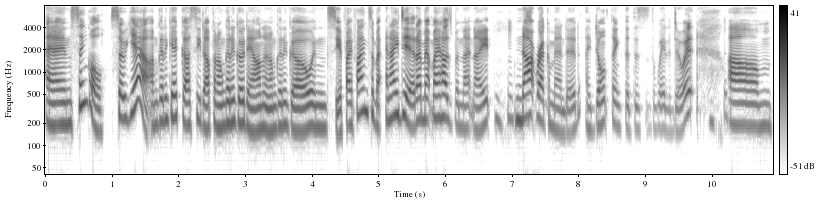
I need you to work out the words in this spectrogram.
and single. So yeah, I'm going to get gussied up and I'm going to go down and I'm going to go and see if I find somebody. And I did. I met my husband that night. Mhm. Not recommended. I don't think that this is the way to do it. Um,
